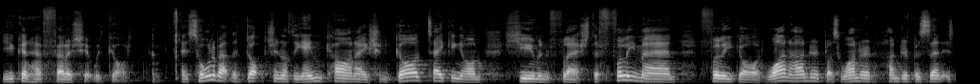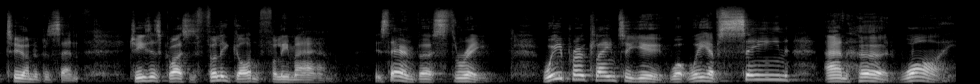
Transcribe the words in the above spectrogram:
you can have fellowship with God. It's all about the doctrine of the incarnation, God taking on human flesh, the fully man, fully God. 100 plus 100% is 200%. Jesus Christ is fully God and fully man. It's there in verse 3. We proclaim to you what we have seen and heard. Why?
